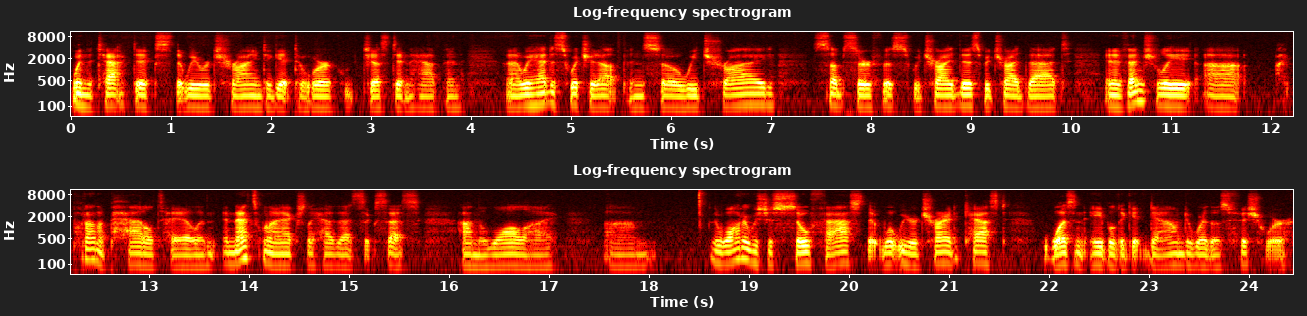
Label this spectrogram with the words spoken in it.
When the tactics that we were trying to get to work just didn't happen, uh, we had to switch it up, and so we tried subsurface. We tried this. We tried that, and eventually. Uh, I put on a paddle tail, and, and that's when I actually had that success on the walleye. Um, the water was just so fast that what we were trying to cast wasn't able to get down to where those fish were.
